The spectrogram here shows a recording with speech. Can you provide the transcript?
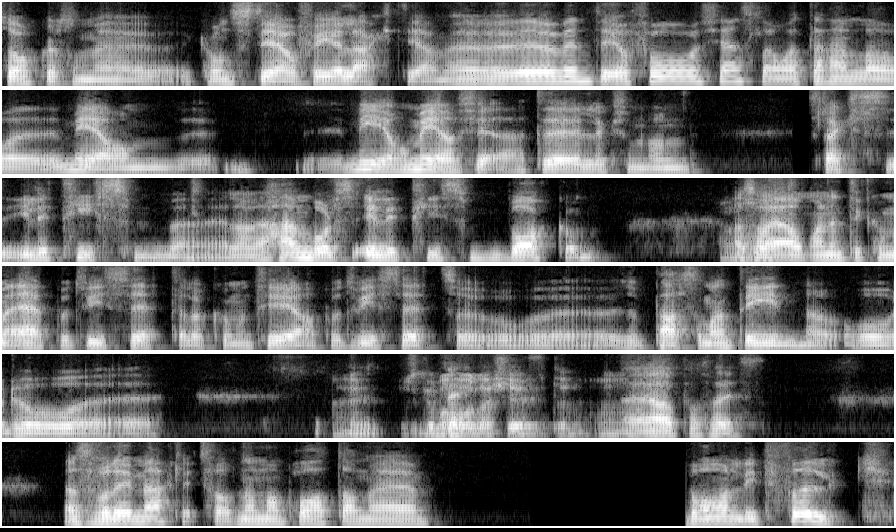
saker som är konstiga och felaktiga. Men jag vet inte, jag får känslan av att det handlar eh, mer om eh, mer och mer att det är liksom någon slags elitism eh, eller handbollselitism bakom. Alltså om man inte kommer är på ett visst sätt eller kommenterar på ett visst sätt så, så passar man inte in och då... Nej, du ska bara hålla käften. Ja. ja, precis. Alltså för det är märkligt för att när man pratar med vanligt folk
